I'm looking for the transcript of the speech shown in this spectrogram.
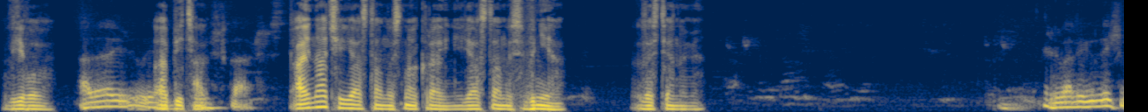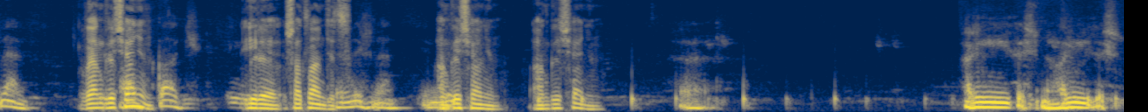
в Его обитель. А иначе я останусь на окраине, я останусь вне, за стенами. Вы англичанин? Или шотландец? Англичанин. Англичанин. Хари Кришна, Хари Кришна.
